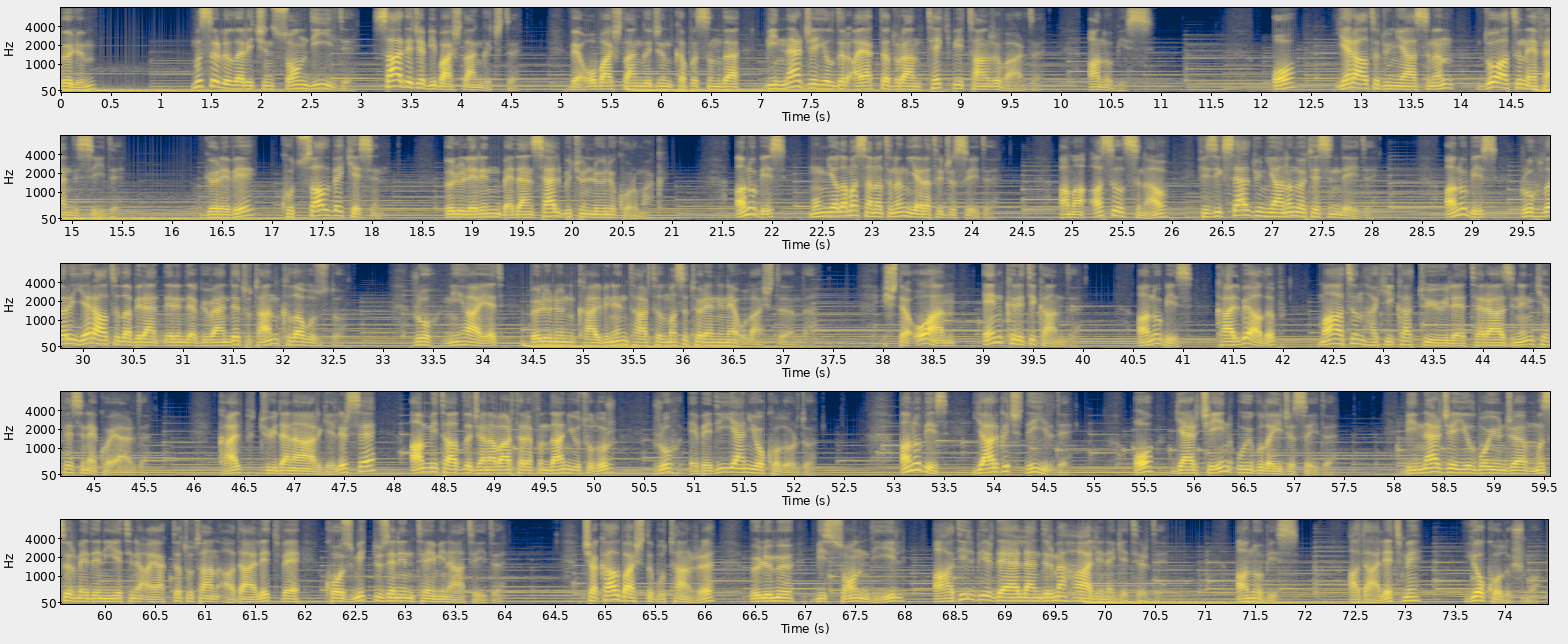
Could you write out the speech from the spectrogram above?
Ölüm, Mısırlılar için son değildi, sadece bir başlangıçtı. Ve o başlangıcın kapısında binlerce yıldır ayakta duran tek bir tanrı vardı, Anubis. O, yeraltı dünyasının Duat'ın efendisiydi. Görevi kutsal ve kesin. Ölülerin bedensel bütünlüğünü korumak. Anubis, mumyalama sanatının yaratıcısıydı. Ama asıl sınav, fiziksel dünyanın ötesindeydi. Anubis, ruhları yeraltı labirentlerinde güvende tutan kılavuzdu. Ruh nihayet ölünün kalbinin tartılması törenine ulaştığında. İşte o an en kritik andı. Anubis, kalbi alıp Maat'ın hakikat tüyüyle terazinin kefesine koyardı. Kalp tüyden ağır gelirse, Ammit adlı canavar tarafından yutulur, ruh ebediyen yok olurdu. Anubis, yargıç değildi. O, gerçeğin uygulayıcısıydı. Binlerce yıl boyunca Mısır medeniyetini ayakta tutan adalet ve kozmik düzenin teminatıydı. Çakal başlı bu tanrı, ölümü bir son değil, adil bir değerlendirme haline getirdi. Anubis, adalet mi, yok oluş mu?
